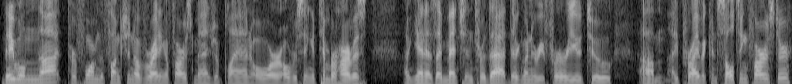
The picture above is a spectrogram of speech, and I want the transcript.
They will not perform the function of writing a forest management plan or overseeing a timber harvest. Again, as I mentioned, for that, they're going to refer you to um, a private consulting forester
